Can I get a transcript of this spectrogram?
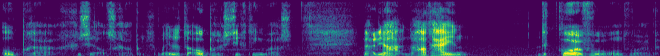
Operagezelschap. Ik meen dat het de Operastichting was. Nou, ja, daar had hij een decor voor ontworpen.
